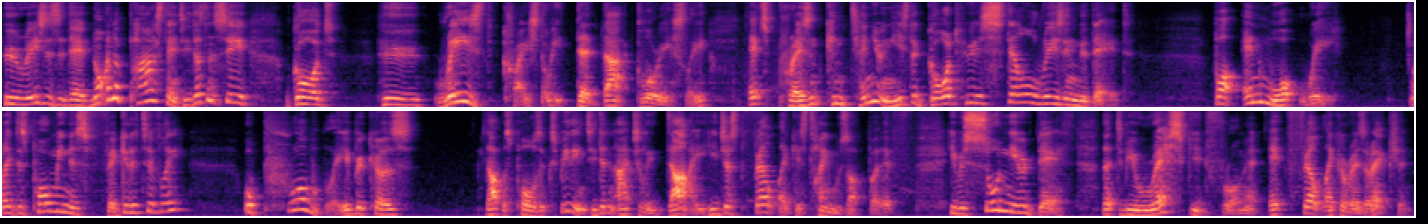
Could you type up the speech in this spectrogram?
who raises the dead, not in a past tense. He doesn't say God who raised Christ, though he did that gloriously. It's present continuing. He's the God who is still raising the dead. But in what way? Like, does Paul mean this figuratively? Well, probably because that was Paul's experience. He didn't actually die, he just felt like his time was up. But if he was so near death that to be rescued from it, it felt like a resurrection.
